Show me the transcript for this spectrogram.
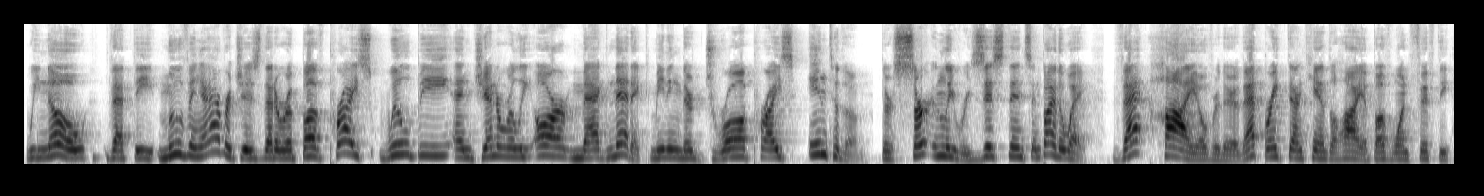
we know that the moving averages that are above price will be and generally are magnetic, meaning they draw price into them. There's certainly resistance. And by the way, that high over there, that breakdown candle high above 150,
